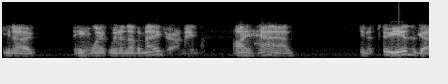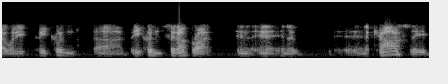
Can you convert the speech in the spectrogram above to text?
you know he won't win another major. I mean, I have, you know, two years ago when he, he couldn't uh, he couldn't sit upright in in, in a in a car seat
